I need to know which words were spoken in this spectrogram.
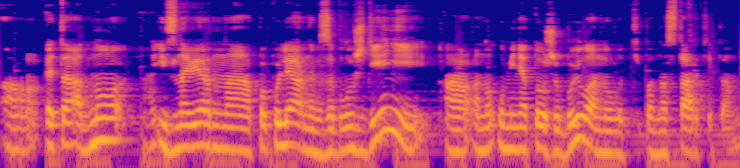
а, это одно из, наверное, популярных заблуждений. А оно у меня тоже было, ну вот типа на старте там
